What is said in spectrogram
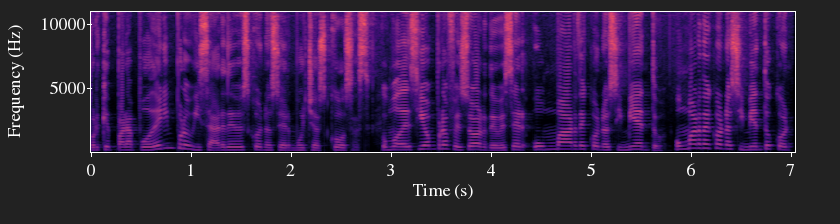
porque para poder improvisar debes conocer muchas cosas. Como decía un profesor, debe ser un mar de conocimiento, un mar de conocimiento con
